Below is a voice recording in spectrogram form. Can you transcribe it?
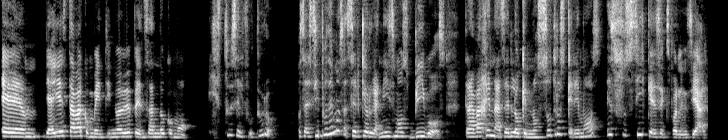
Em, y ahí estaba con 29 pensando como, esto es el futuro. O sea, si podemos hacer que organismos vivos trabajen a hacer lo que nosotros queremos, eso sí que es exponencial.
